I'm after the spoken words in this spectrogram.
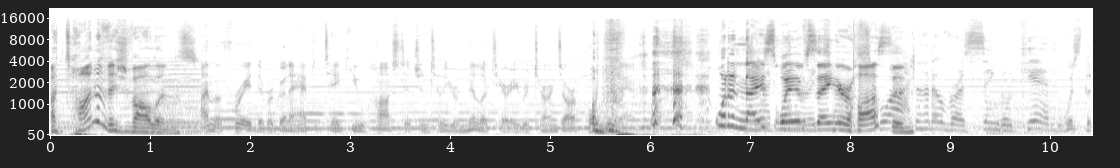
A ton of Ishvalans. I'm afraid that we're gonna have to take you hostage until your military returns our homeland. What a nice way of saying you're hostage. Not over a single kid. It was the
